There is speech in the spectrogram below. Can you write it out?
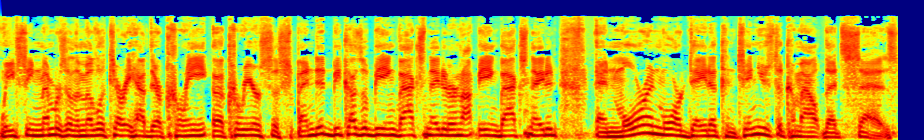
We've seen members of the military have their career, uh, careers suspended because of being vaccinated or not being being vaccinated. And more and more data continues to come out that says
